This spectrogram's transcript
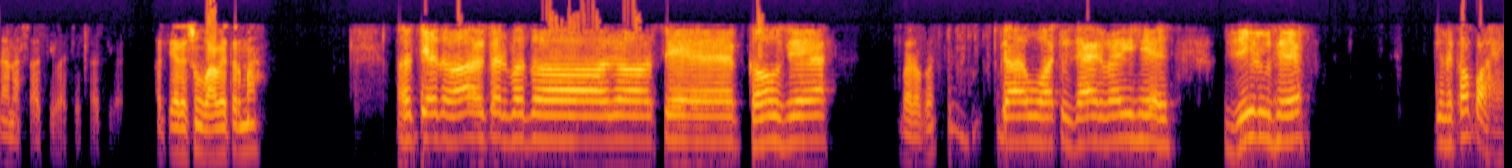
ના ના સાચી વાત છે સાચી વાત અત્યારે શું વાવેતરમાં? અત્યારે તો વાવેતરમાં તો જો છે ઘઉં છે બરોબર ગાવું હતું જાહેર વાવી છે જીરું છે અને કપા છે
